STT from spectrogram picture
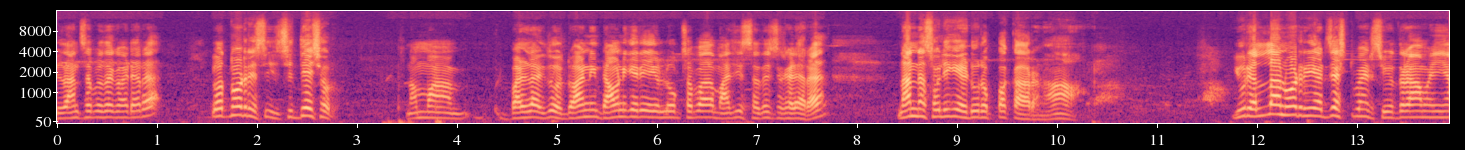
ವಿಧಾನಸಭೆದಾಗ ಆಡ್ಯಾರ. ಇವತ್ತು ನೋಡ್ರಿ ಸಿ ಸಿದ್ದೇಶ್ ಅವರು ನಮ್ಮ ಬಳ್ಳ ಇದು ದಾವಣಿ, ದಾವಣಗೆರೆ ಲೋಕಸಭಾ ಮಾಜಿ ಸದಸ್ಯರು ಹೇಳ್ಯಾರ, ನನ್ನ ಸೋಲಿಗೆ ಯಡಿಯೂರಪ್ಪ ಕಾರಣ. ಇವರೆಲ್ಲ ನೋಡ್ರಿ adjustment Siddaramaiah,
